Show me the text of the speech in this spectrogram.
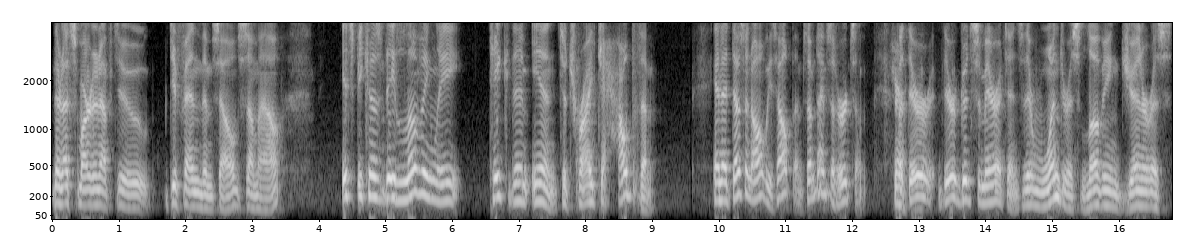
they're not smart enough to defend themselves somehow. It's because they lovingly take them in to try to help them. And it doesn't always help them. Sometimes it hurts them. Sure. But they're they're good Samaritans. They're wondrous, loving, generous,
